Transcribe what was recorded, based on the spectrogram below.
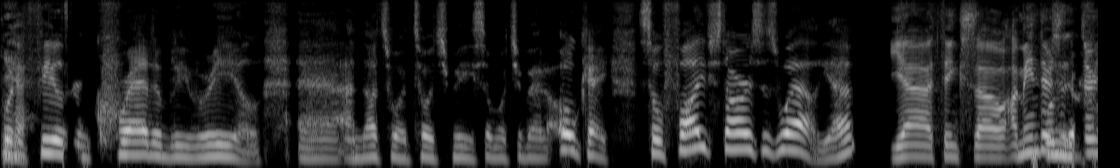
but Yeah. it feels incredibly real, uh, and that's what touched me so much about it. Okay, so five stars as well, yeah. Yeah, I think so. I mean, there's a, there's,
